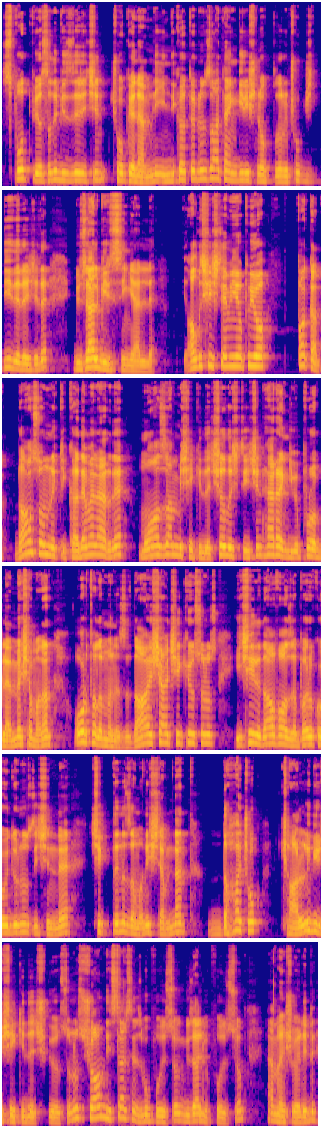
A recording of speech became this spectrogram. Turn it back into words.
spot piyasada bizler için çok önemli. İndikatörün zaten giriş noktaları çok ciddi derecede güzel bir sinyalle alış işlemi yapıyor. Fakat daha sonraki kademelerde muazzam bir şekilde çalıştığı için herhangi bir problem yaşamadan ortalamanızı daha aşağı çekiyorsunuz. İçeri daha fazla para koyduğunuz için de çıktığınız zaman işlemden daha çok karlı bir şekilde çıkıyorsunuz. Şu anda isterseniz bu pozisyon güzel bir pozisyon. Hemen şöyle bir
